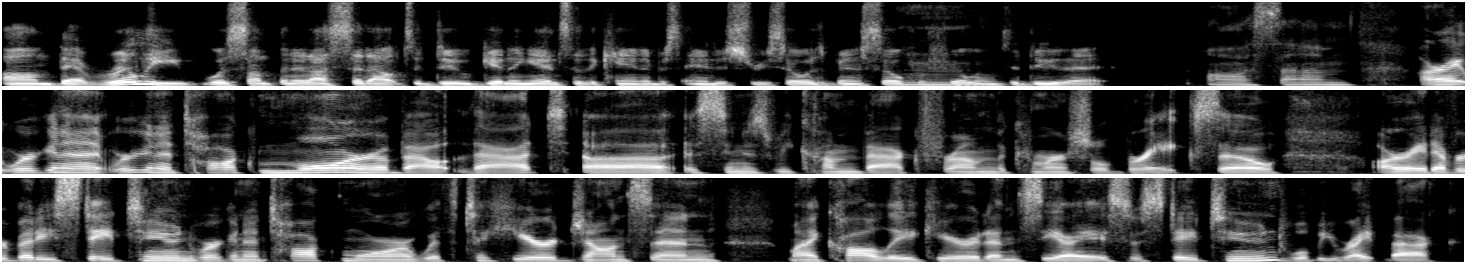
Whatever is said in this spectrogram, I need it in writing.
um, that really was something that I set out to do getting into the cannabis industry. So it's been so mm. fulfilling to do that. Awesome. All right, we're gonna we're gonna talk more about that uh, as soon as we come back from the commercial break. So, all right, everybody, stay tuned. We're gonna talk more with Tahir Johnson, my colleague here at NCIA. So stay tuned. We'll be right back.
